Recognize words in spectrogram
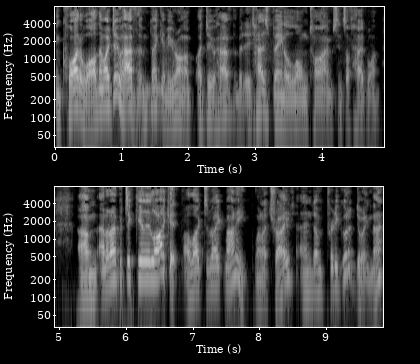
in quite a while. Now I do have them. Don't get me wrong, I, I do have them, but it has been a long time since I've had one, um, and I don't particularly like it. I like to make money when I trade, and I'm pretty good at doing that.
